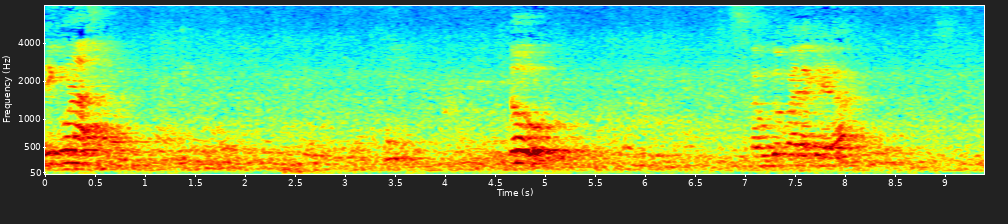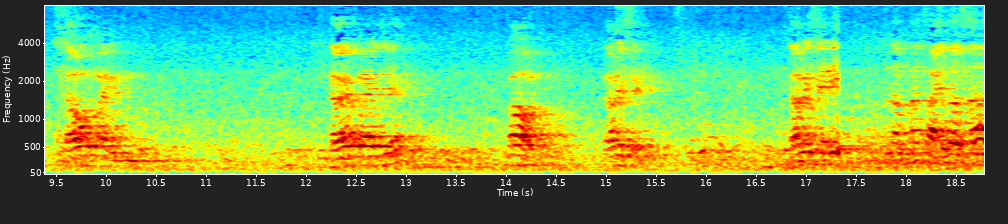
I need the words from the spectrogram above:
त्रिकोण असा दो। उजवा पाय लागेला डावा पाय डाव्या पायाचे पाव। डावे साईड डावे साईड आपला फ़ायदा असा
